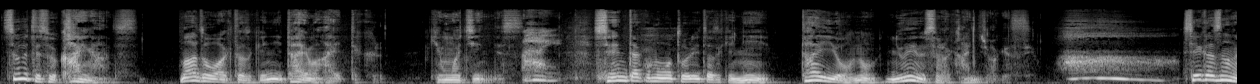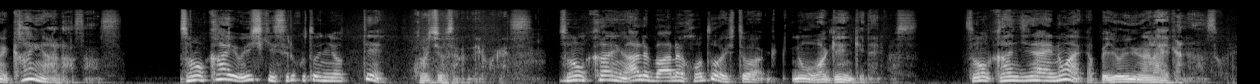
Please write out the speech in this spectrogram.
すべてそういう貝があるんです。窓を開けた時に体温が入ってくる。気持ちいいんです。はい。洗濯物を取り入れた時に太陽の匂いすら感じるわけですよ。生活の中に貝があるはずなんです。その貝を意識することによって心地よさが出るわけです。その貝があればあるほど人は、脳は元気になります。その感じないのはやっぱり余裕がないからなんです、これ。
